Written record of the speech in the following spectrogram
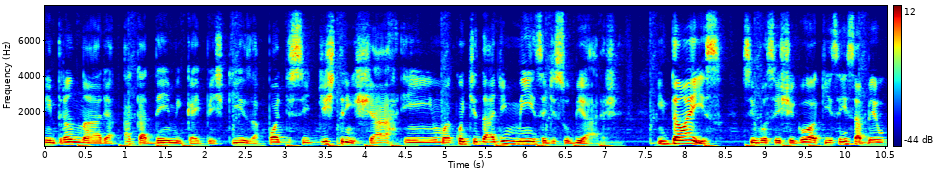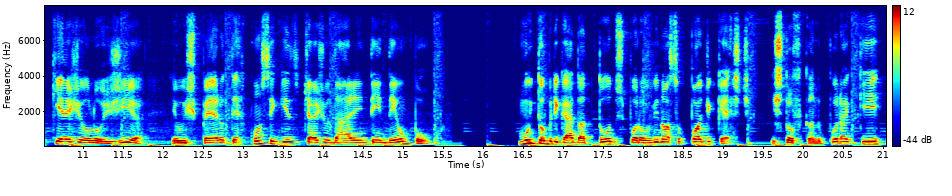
Entrando na área acadêmica e pesquisa, pode-se destrinchar em uma quantidade imensa de sub-áreas. Então é isso. Se você chegou aqui sem saber o que é geologia, eu espero ter conseguido te ajudar a entender um pouco. Muito obrigado a todos por ouvir nosso podcast. Estou ficando por aqui,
